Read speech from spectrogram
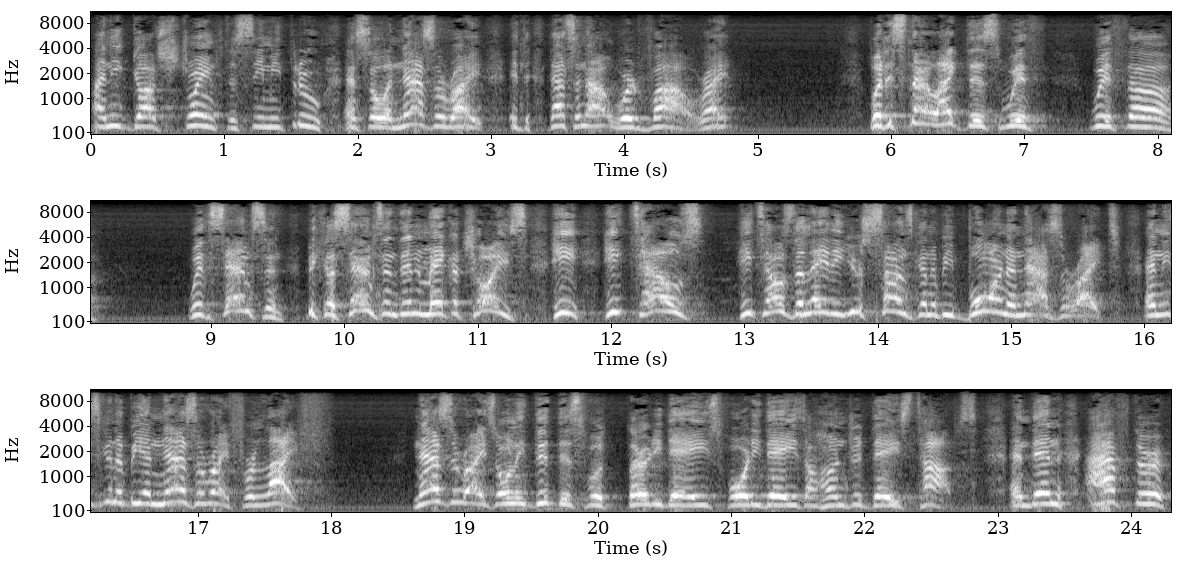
I need God's strength to see me through. And so a Nazarite, it, that's an outward vow, right? But it's not like this with with uh, with Samson because Samson didn't make a choice. He he tells he tells the lady, Your son's going to be born a Nazarite, and he's going to be a Nazarite for life. Nazarites only did this for 30 days, 40 days, 100 days tops. And then after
